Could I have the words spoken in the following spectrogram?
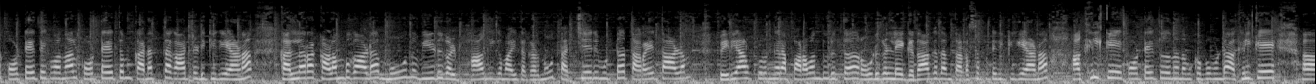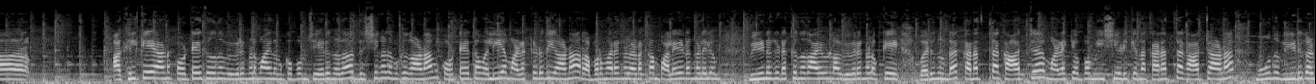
കോട്ടയത്തേക്ക് വന്നാൽ കോട്ടയത്തും കനത്ത കാറ്റടിക്കുകയാണ്. കല്ലറ കളമ്പുകാട് മൂന്ന് വീടുകൾ ഭാഗികമായി തകർന്നു. തച്ചേരിമുട്ട് തറയത്താഴം പെരിയാർകുളങ്ങര പറവന്തുരുത്ത് റോഡുകളിലെ ഗതാഗതം തടസ്സപ്പെട്ടിരിക്കുകയാണ്. അഖിൽ കെ കോട്ടയത്ത് നിന്ന് നമുക്കൊപ്പമുണ്ട്. അഖിൽ കെ അഖിൽ കെ ആണ് കോട്ടയത്ത് നിന്ന് വിവരങ്ങളുമായി നമുക്കൊപ്പം ചേരുന്നത്. ദൃശ്യങ്ങൾ നമുക്ക് കാണാം. കോട്ടയത്ത് വലിയ മഴക്കെടുതിയാണ്. റബ്ബർ മരങ്ങളടക്കം പലയിടങ്ങളിലും വീണ് കിടക്കുന്നതായുള്ള വിവരങ്ങളൊക്കെ വരുന്നുണ്ട്. കനത്ത കാറ്റ് മഴയ്ക്കൊപ്പം വീശിയടിക്കുന്ന കനത്ത കാറ്റാണ് മൂന്ന് വീടുകൾ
